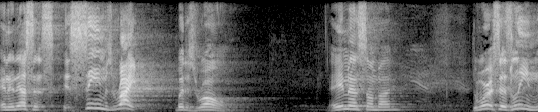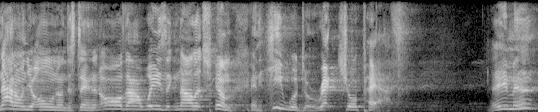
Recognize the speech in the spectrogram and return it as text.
and in essence, it seems right, but it's wrong. Amen, somebody. The word says, lean not on your own understanding. All thy ways acknowledge him, and he will direct your path. Amen.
